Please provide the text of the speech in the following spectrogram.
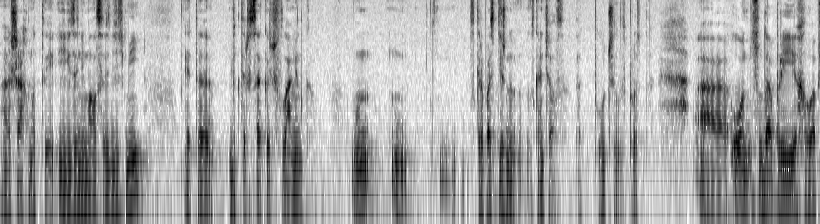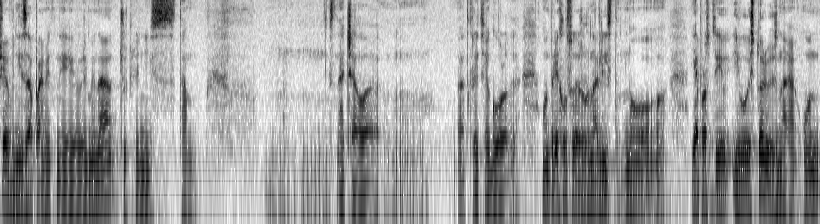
э, шахматы и занимался с детьми, это Виктор Исакович Фламенко. Он скоропостижно скончался, так получилось просто. А Он сюда приехал вообще в незапамятные времена, чуть ли не с, там, с начала э, открытия города. Он приехал сюда журналистом, но э, я просто его историю знаю. Он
